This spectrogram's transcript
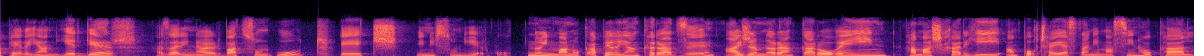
ապերյան երգեր 1968 H 92 Նույն Մանուկ Ապերյան կրածե այժմ նրանք կարող էին համաշխարհի ամբողջ Հայաստանի մասին հոգալ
